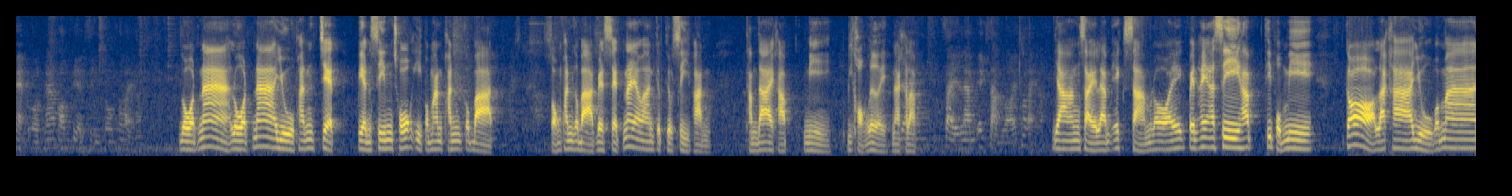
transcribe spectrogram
Max โหลดหน้าพร้อมเปลี่ยนซิงโชคเท่าไหร่ครับโหลดหน้าโหลดหน้าอยู่พันเเปลี่ยนซินโชคอีกประมาณพันกว่าบาท 2,000 กว่าบาทเบ็ดเสร็จน่าจะประมาณเกือบเกือบ4,000ทำได้ครับ มีมีของเลยนะครับยางใส่แรม X 300เท่าไหร่ครับ ยางใส่แรม X 300เป็น IRC ครับ ที่ผมมีก็ราคาอยู่ประมาณ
